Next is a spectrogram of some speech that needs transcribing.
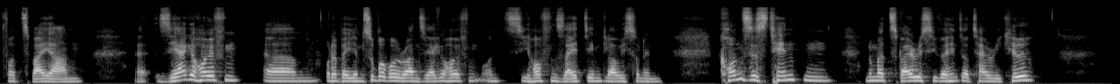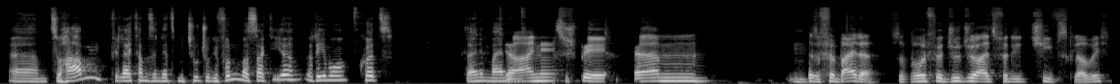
vor zwei Jahren äh, sehr geholfen ähm, oder bei ihrem Super Bowl Run sehr geholfen und sie hoffen seitdem, glaube ich, so einen konsistenten Nummer zwei Receiver hinter Tyreek Hill ähm, zu haben. Vielleicht haben sie ihn jetzt mit Juju gefunden. Was sagt ihr, Remo? Kurz deine Meinung? Ja, ein Jahr zu spät. Ähm, hm. Also für beide, sowohl für Juju als für die Chiefs, glaube ich.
